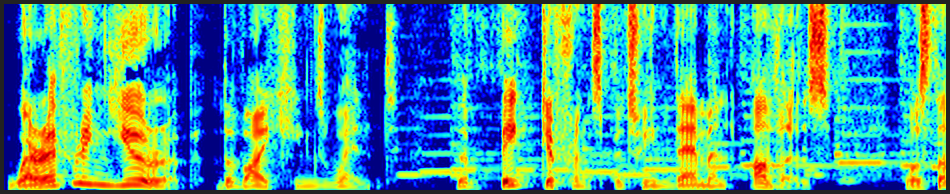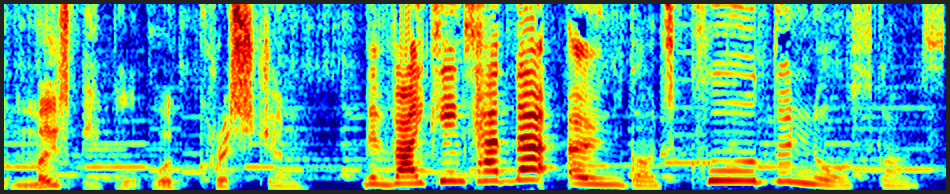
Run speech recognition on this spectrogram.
Wherever in Europe the Vikings went, the big difference between them and others was that most people were Christian. The Vikings had their own gods called the Norse gods.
